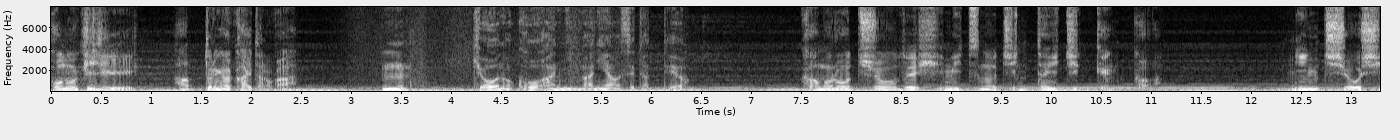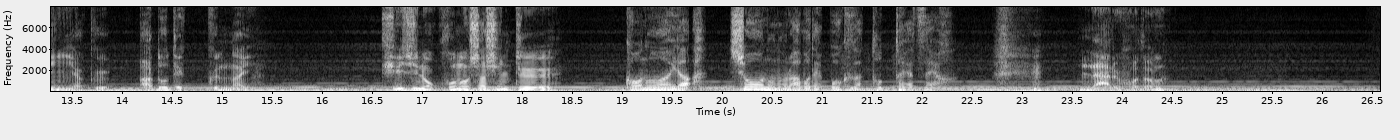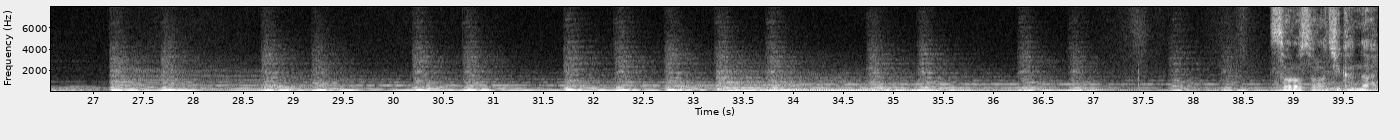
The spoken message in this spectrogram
この記事服部が書いたのか？うん。今日の後半に間に合わせたってよ。カムロ町で秘密の人体実験か。認知症新薬アドデック9記事のこの写真ってこの間小野のラボで僕が撮ったやつだよ。なるほどそろそろ時間だ。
